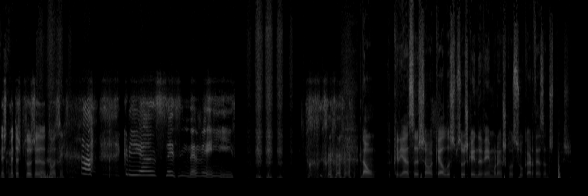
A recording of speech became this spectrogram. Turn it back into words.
Neste momento as pessoas já estão assim. "Ah, Crianças ainda veem isso. Não, crianças são aquelas pessoas que ainda veem morangos com açúcar 10 anos depois.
